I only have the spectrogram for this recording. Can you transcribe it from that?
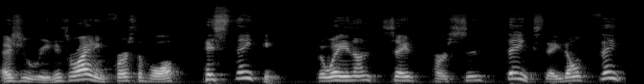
as you read his writing. First of all, his thinking. The way an unsaved person thinks. They don't think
